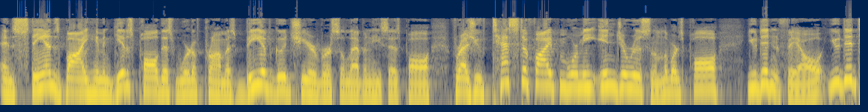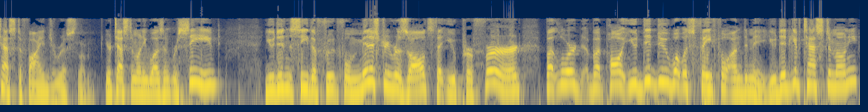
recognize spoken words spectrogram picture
and stands by him and gives Paul this word of promise. Be of good cheer, verse 11, he says, Paul, for as you've testified for me in Jerusalem, in other words, Paul, you didn't fail. You did testify in Jerusalem. Your testimony wasn't received. You didn't see the fruitful ministry results that you preferred, but Lord, but Paul, you did do what was faithful unto me. You did give testimony.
